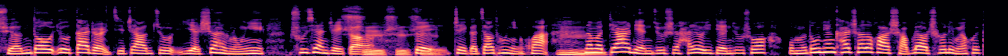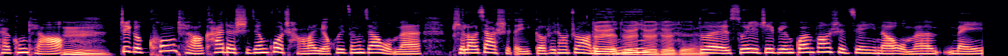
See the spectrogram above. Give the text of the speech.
全都又戴着耳机，这样就也是很容易出现这个是是是对这个交通隐患。嗯，那么第二点就是还有一点就是说，我们冬天开车的话，少不了车里面会开空调。嗯，这个空调开的时间过长了，也会增加我们疲劳驾驶的一个非常重要的原因。对对对对对。所以这边官方是建议呢，我们每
